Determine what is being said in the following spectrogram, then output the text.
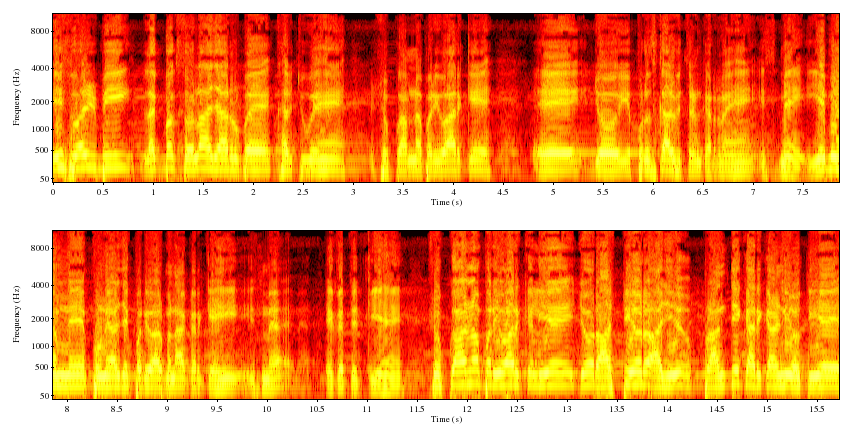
इस वर्ष भी लगभग सोलह हज़ार रुपए खर्च हुए हैं शुभकामना परिवार के। जो ये पुरस्कार वितरण कर रहे हैं इसमें। ये भी हमने पुण्यार्जक परिवार बना करके ही इसमें एकत्रित किए हैं। शुभकामना परिवार के लिए जो राष्ट्रीय और प्रांतीय कार्यकारिणी होती है,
